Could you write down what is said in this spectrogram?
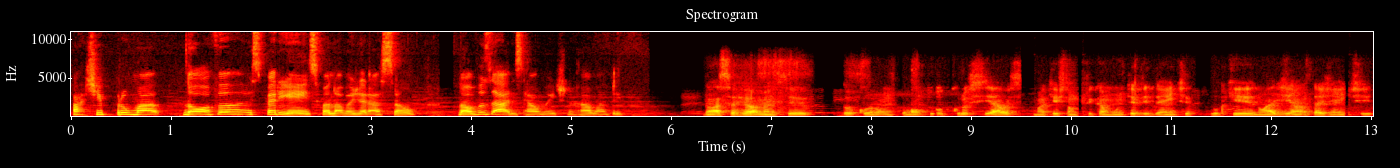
partir para uma nova experiência, uma nova geração novos ares realmente no Real Madrid. Nossa, realmente você tocou num ponto crucial, assim, uma questão que fica muito evidente, porque não adianta a gente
